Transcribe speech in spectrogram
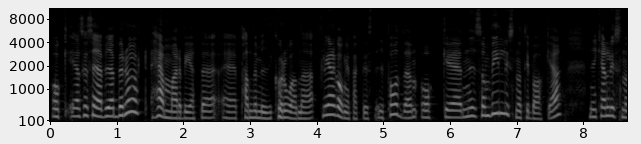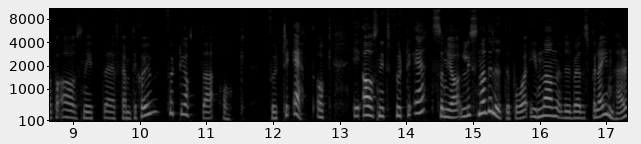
Och jag ska säga, vi har berört hemarbete, eh, pandemi, corona flera gånger faktiskt i podden. Och eh, ni som vill lyssna tillbaka, ni kan lyssna på avsnitt eh, 57, 48 och 41. Och i avsnitt 41 som jag lyssnade lite på innan vi började spela in här,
